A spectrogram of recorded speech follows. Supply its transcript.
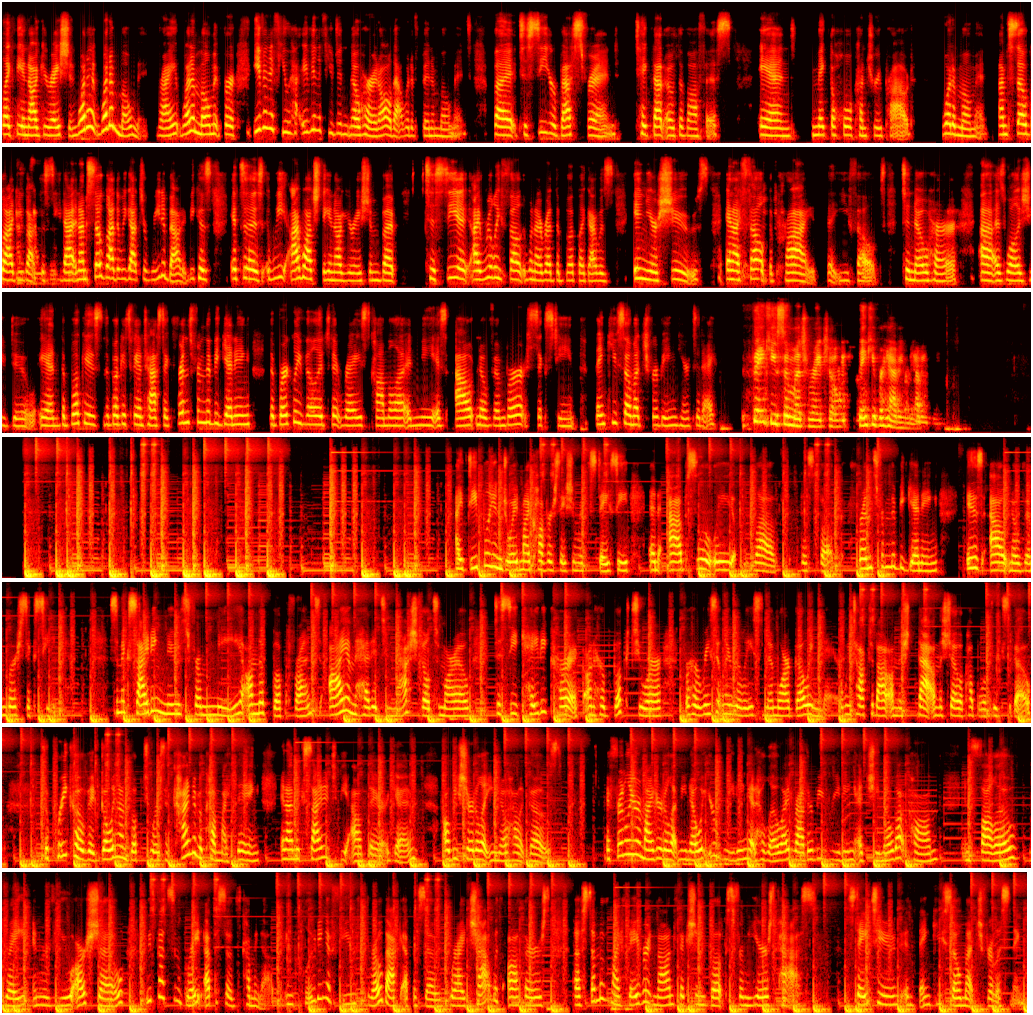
Like the inauguration what a what a moment right? What a moment for even if you even if you didn't know her at all that would have been a moment. But to see your best friend take that oath of office and make the whole country proud. What a moment. I'm so glad you got to see that. And i'm so glad that we got to read about it because it's a we i watched the inauguration but to see it, I really felt when I read the book like I was in your shoes, and I felt the pride that you felt to know her uh, as well as you do. And the book is the book is fantastic. Friends from the beginning, the Berkeley Village that raised Kamala and me is out November sixteenth. Thank you so much for being here today. Thank you so much, Rachel. Thank you for having me. I deeply enjoyed my conversation with Stacey and absolutely loved this book. Friends from the Beginning is out November 16th. Some exciting news from me on the book front. I am headed to Nashville tomorrow to see Katie Couric on her book tour for her recently released memoir, Going There. We talked about on the, that on the show a couple of weeks ago. So, pre COVID, going on book tours had kind of become my thing, and I'm excited to be out there again. I'll be sure to let you know how it goes. A friendly reminder to let me know what you're reading at hello I'd rather be reading at gmail.com and follow, rate, and review our show. We've got some great episodes coming up, including a few throwback episodes where I chat with authors of some of my favorite nonfiction books from years past. Stay tuned and thank you so much for listening.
